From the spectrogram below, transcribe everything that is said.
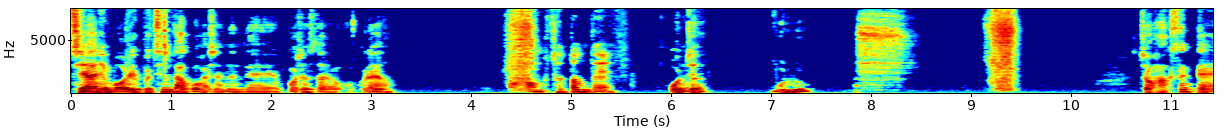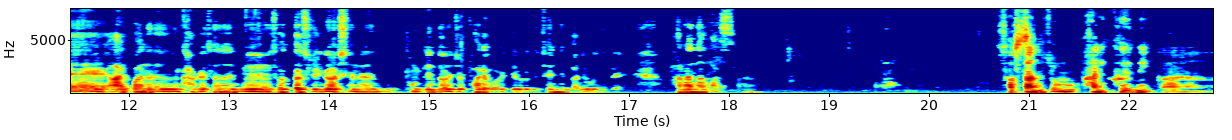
지안이 머리 붙인다고 하셨는데 보셨어요? 어, 그래요? 안 붙였던데? 언제? 뭘로? 저 학생 때 알바는 가게 사장님이 석다실 일하시는 던킨도 이제 팔에 막 이렇게 이렇게 체인지 가지고 있는데 하나 남았어요. 섰다는 좀 판이 크니까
